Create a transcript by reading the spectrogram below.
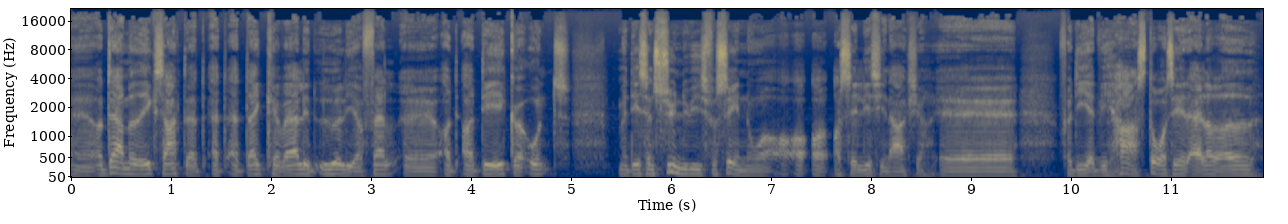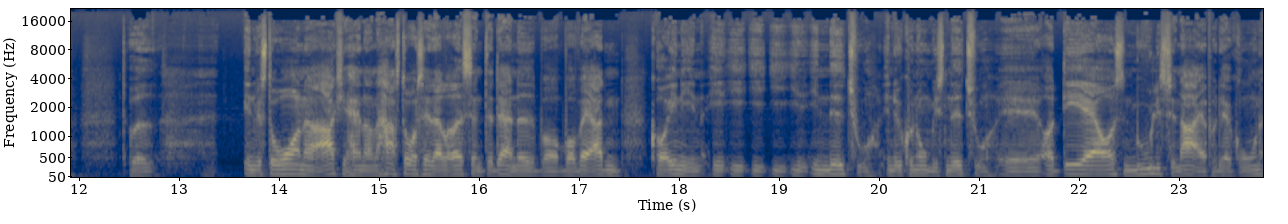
Øh, og dermed ikke sagt, at, at, at der ikke kan være lidt yderligere fald, øh, og, og det ikke gør ondt men det er sandsynligvis for sent nu at, at, at, at sælge sine aktier. Øh, fordi at vi har stort set allerede, du ved, investorerne og aktiehandlerne har stort set allerede sendt det derned, hvor, hvor verden går ind i en, i, i, i, i en nedtur, en økonomisk nedtur. Øh, og det er også en mulig scenarie på det her corona.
